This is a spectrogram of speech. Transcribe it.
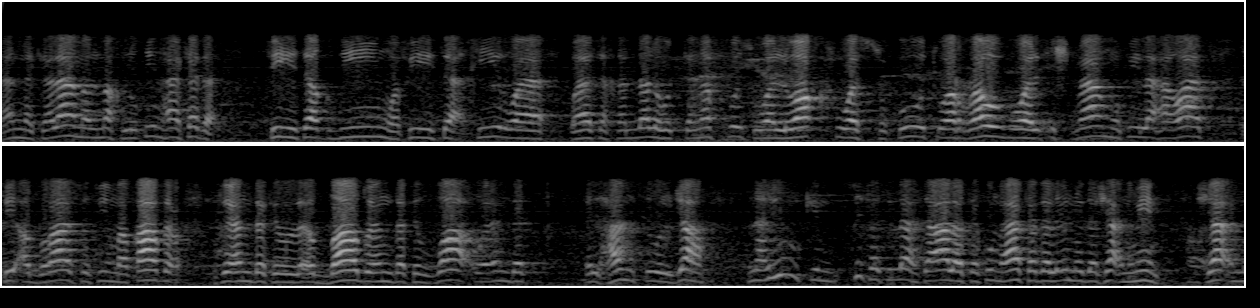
لأن كلام المخلوقين هكذا فيه تقديم وفيه تأخير ويتخلله التنفس والوقف والسكوت والروب والإشمام وفي لهوات في أضراس وفي مقاطع وفي عندك ال- الضاد وعندك الضاء وعندك الهمس والجهر. لا يمكن صفة الله تعالى تكون هكذا لأنه ده شأن مين؟ شأن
